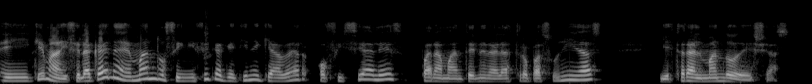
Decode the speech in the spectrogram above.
¿y qué más? Dice, la cadena de mando significa que tiene que haber oficiales para mantener a las tropas unidas y estar al mando de ellas.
